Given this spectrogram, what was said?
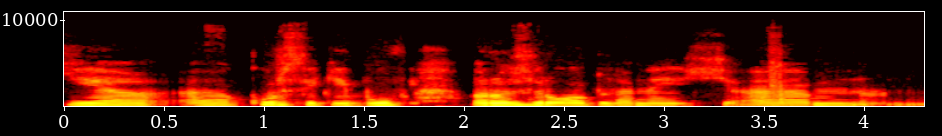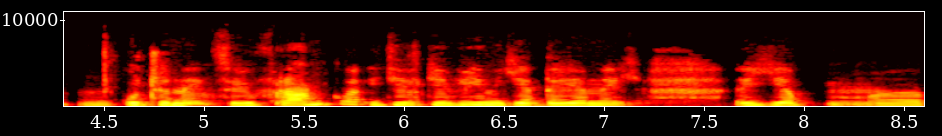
є е, курс, який був розроблений ем, ученицею Франкла, і тільки він єдиний є е,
